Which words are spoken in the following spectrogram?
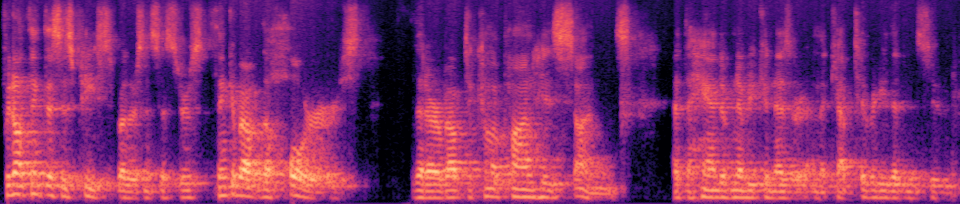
If we don't think this is peace, brothers and sisters, think about the horrors that are about to come upon his sons at the hand of Nebuchadnezzar and the captivity that ensued.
